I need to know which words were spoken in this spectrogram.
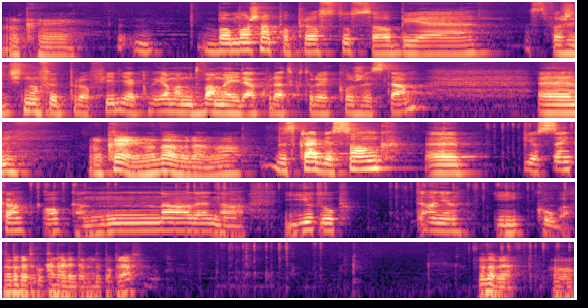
Okej. bo można po prostu sobie stworzyć nowy profil. Jak, ja mam dwa maile akurat, które korzystam. Em, Okej, no dobra, no. Describe a song, e, piosenka o kanale na YouTube Daniel i Kuba. No dobra, tylko kanale dam do popraw. No dobra, o.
